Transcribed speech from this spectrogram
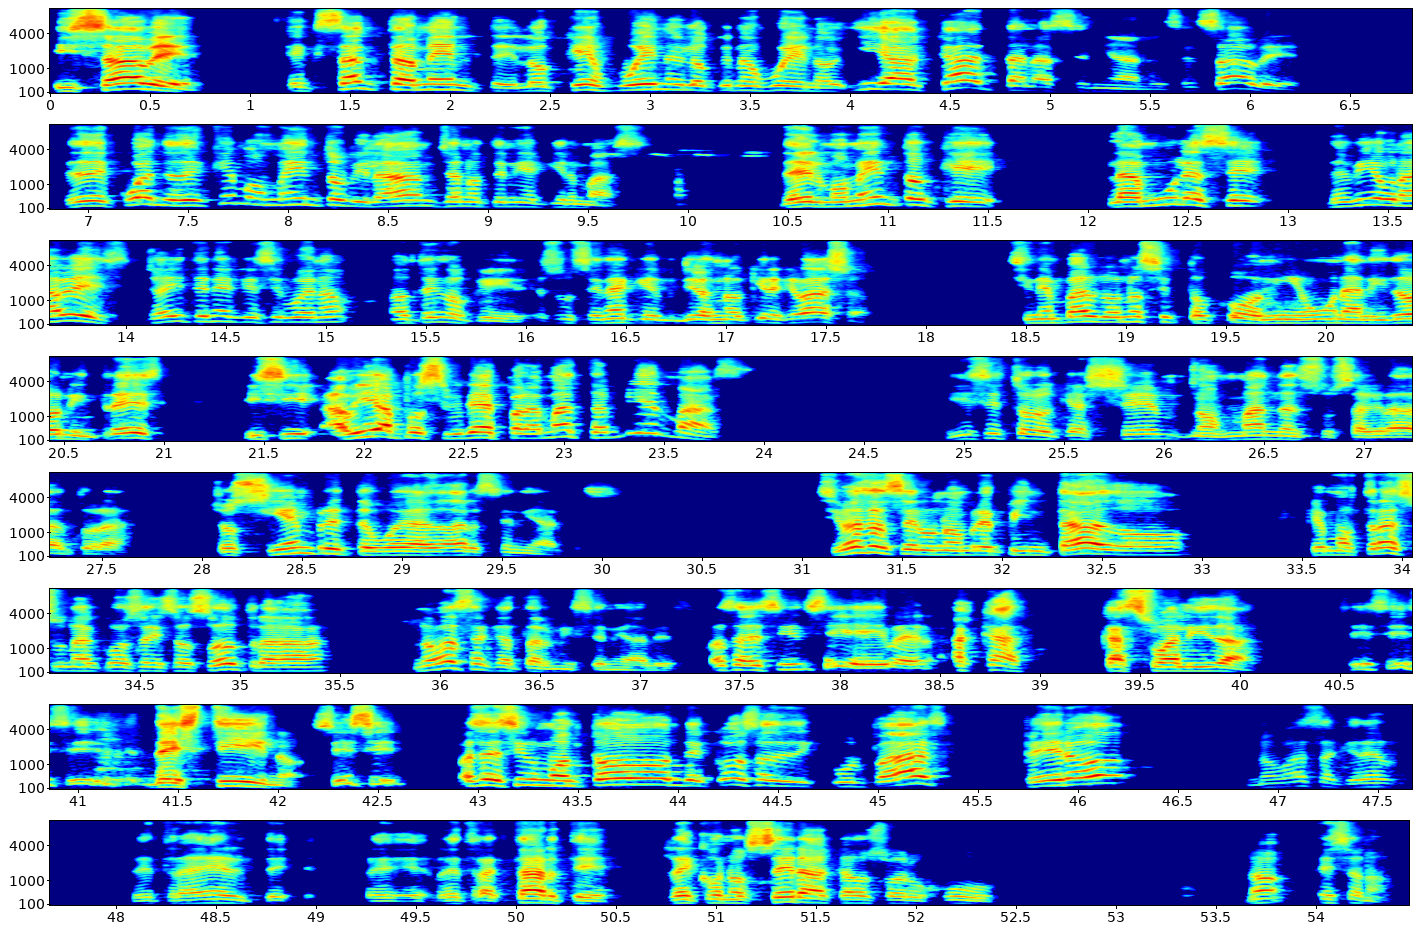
y sabe exactamente lo que es bueno y lo que no es bueno, y acata las señales, se sabe. ¿Desde cuándo, desde qué momento Bilam ya no tenía que ir más? Desde el momento que la mula se desvía una vez, ya ahí tenía que decir, bueno, no tengo que ir, es un señal que Dios no quiere que vaya. Sin embargo, no se tocó ni una, ni dos, ni tres, y si había posibilidades para más, también más. Y es esto lo que Hashem nos manda en su sagrada Torah. Yo siempre te voy a dar señales. Si vas a ser un hombre pintado, que mostrás una cosa y sos otra, no vas a acatar mis señales. Vas a decir, sí, acá, casualidad. Sí, sí, sí, destino. Sí, sí. Vas a decir un montón de cosas de disculpas, pero no vas a querer retractarte, reconocer a Kadosh Baruj No, eso no.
